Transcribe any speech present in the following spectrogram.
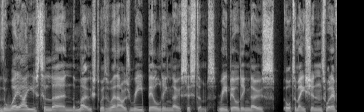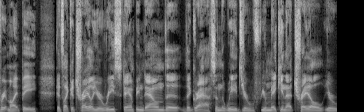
The way I used to learn the most was when I was rebuilding those systems, rebuilding those automations, whatever it might be. It's like a trail. You're re-stamping down the the grass and the weeds. You're you're making that trail. You're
